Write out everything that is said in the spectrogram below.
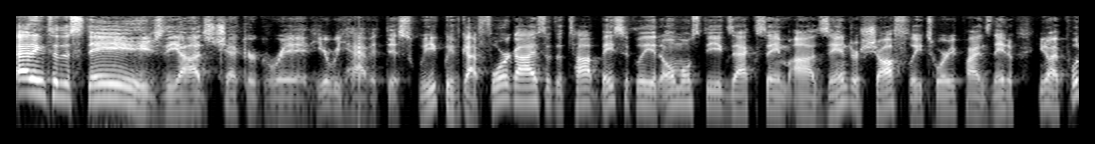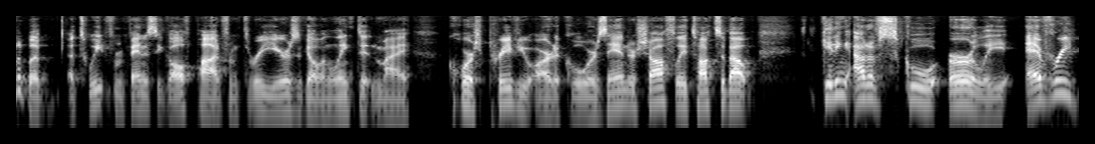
Adding to the stage, the odds checker grid. Here we have it this week. We've got four guys at the top, basically at almost the exact same odds. Xander Schauffele, Torrey Pines native. You know, I pulled up a, a tweet from Fantasy Golf Pod from three years ago and linked it in my course preview article where Xander Schauffele talks about getting out of school early every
